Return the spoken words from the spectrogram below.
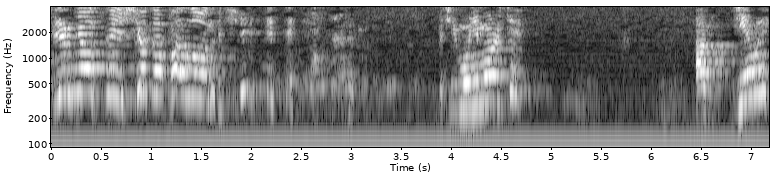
вернется еще до полуночи. Почему не можете? А где вы?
